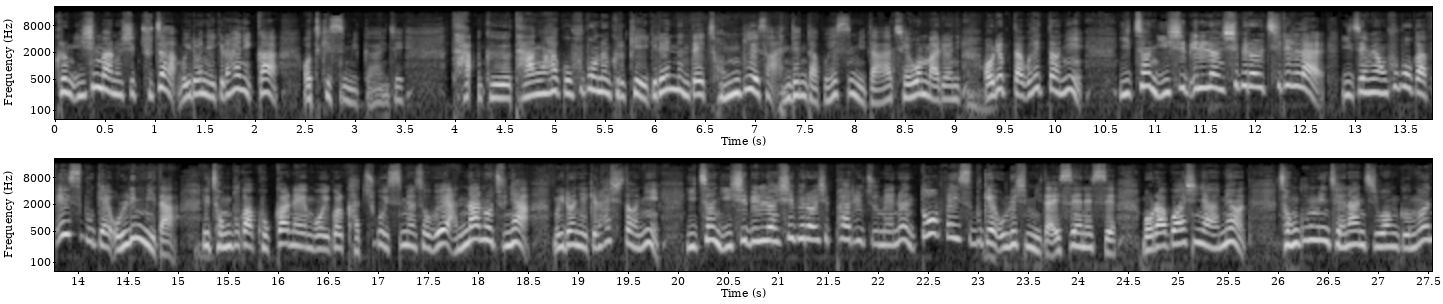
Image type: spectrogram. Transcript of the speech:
그럼 20만 원씩 주자 뭐 이런 얘기를 하니까 어떻게 했습니까? 이제 다, 그 당하고 후보는 그렇게 얘기를 했는데 정부에서 안 된다고 했습니다. 재원 마련이 어렵다고 했더니 2021년 11월 7일 날 이재명 후보가 페이스북에 올립니다. 정부가 곳간에 뭐 이걸 갖추고 있으면서 왜 안 나눠주냐 뭐 이런 얘기를 하시더니 2021년 11월 18일쯤에는 또 페이스북에 올리십니다. SNS에 뭐라고 하시냐 하면 전국민 재난지원금은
